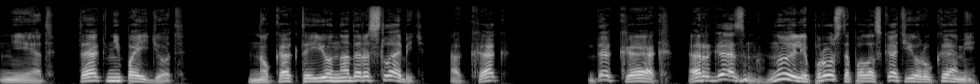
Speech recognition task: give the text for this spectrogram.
Нет, так не пойдет. Но как-то ее надо расслабить. А как? Да как? Оргазм, ну или просто полоскать ее руками,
